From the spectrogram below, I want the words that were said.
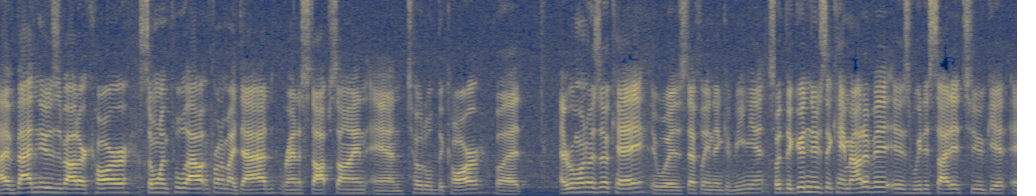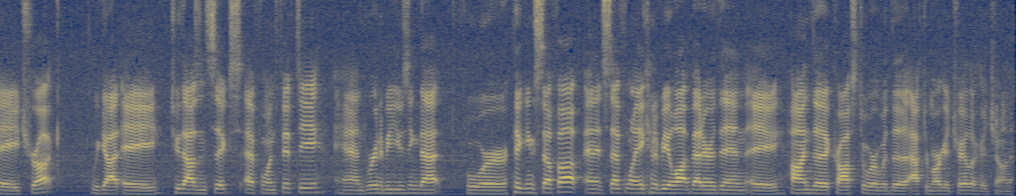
I have bad news about our car. Someone pulled out in front of my dad, ran a stop sign, and totaled the car, but Everyone was okay. It was definitely an inconvenience. But the good news that came out of it is we decided to get a truck we got a 2006 F-150 and we're gonna be using that for picking stuff up and it's definitely going to be a lot better than a Honda Crosstour with the aftermarket trailer hitch on it.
